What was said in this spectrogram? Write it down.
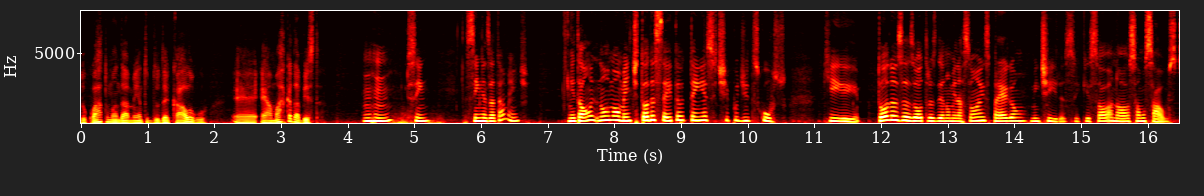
do quarto mandamento do decálogo é, é a marca da besta. Uhum, sim, sim, exatamente. Então, normalmente toda seita tem esse tipo de discurso, que todas as outras denominações pregam mentiras e que só nós somos salvos.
